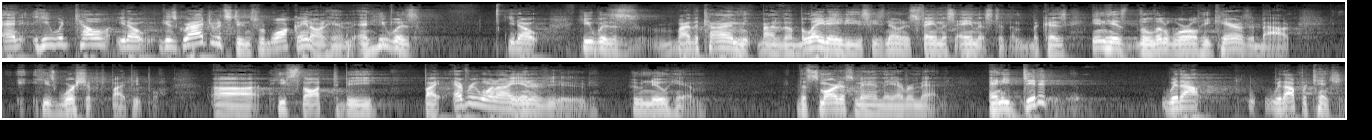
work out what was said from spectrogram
and he would tell, you know, his graduate students would walk in on him, and he was, you know, he was, by the time, by the late 80s, he's known as famous Amos to them because in his, the little world he cares about, he's worshiped by people. Uh, he's thought to be, by everyone I interviewed who knew him, the smartest man they ever met. And he did it without, without pretension.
